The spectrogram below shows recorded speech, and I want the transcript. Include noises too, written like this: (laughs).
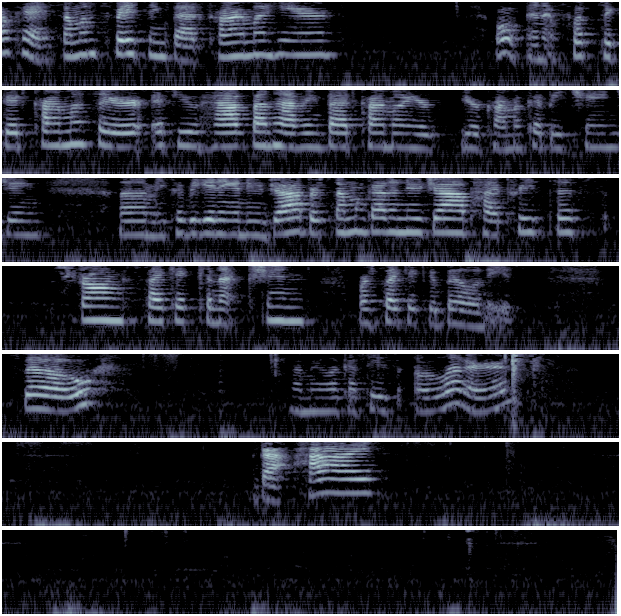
Okay, someone's facing bad karma here. Oh, and it flipped to good karma. So if you have been having bad karma, your your karma could be changing. Um, you could be getting a new job, or someone got a new job. High Priestess, strong psychic connection or psychic abilities. So let me look at these letters. Got high,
